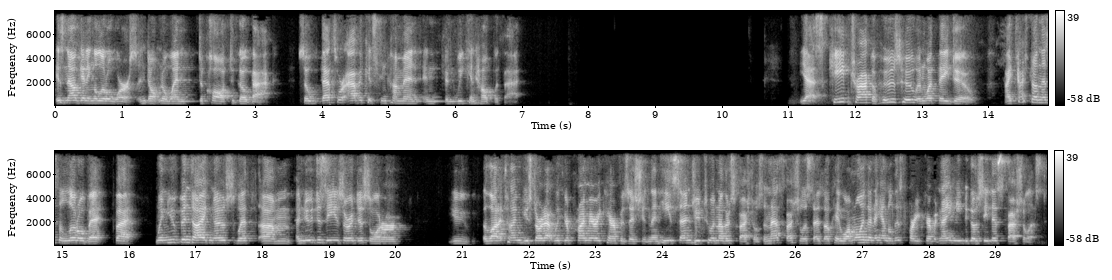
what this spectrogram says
is now getting a little worse and don't know when to call to go back. So that's where advocates can come in and, and we can help with that. Yes, keep track of who's who and what they do. I touched on this a little bit, but when you've been diagnosed with um, a new disease or a disorder, you a lot of times you start out with your primary care physician, then he sends you to another specialist, and that specialist says, okay, well, I'm only going to handle this part of your care, but now you need to go see this specialist.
